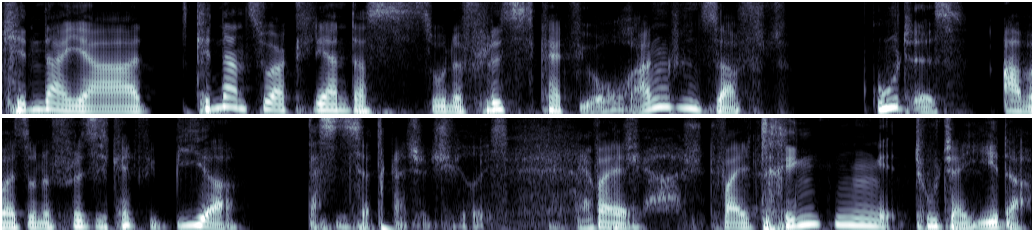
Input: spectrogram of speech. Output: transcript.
Kinder ja, Kindern zu erklären, dass so eine Flüssigkeit wie Orangensaft gut ist, aber so eine Flüssigkeit wie Bier das ist jetzt ganz schön schwierig. Ja, weil, ja, weil trinken tut ja jeder.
